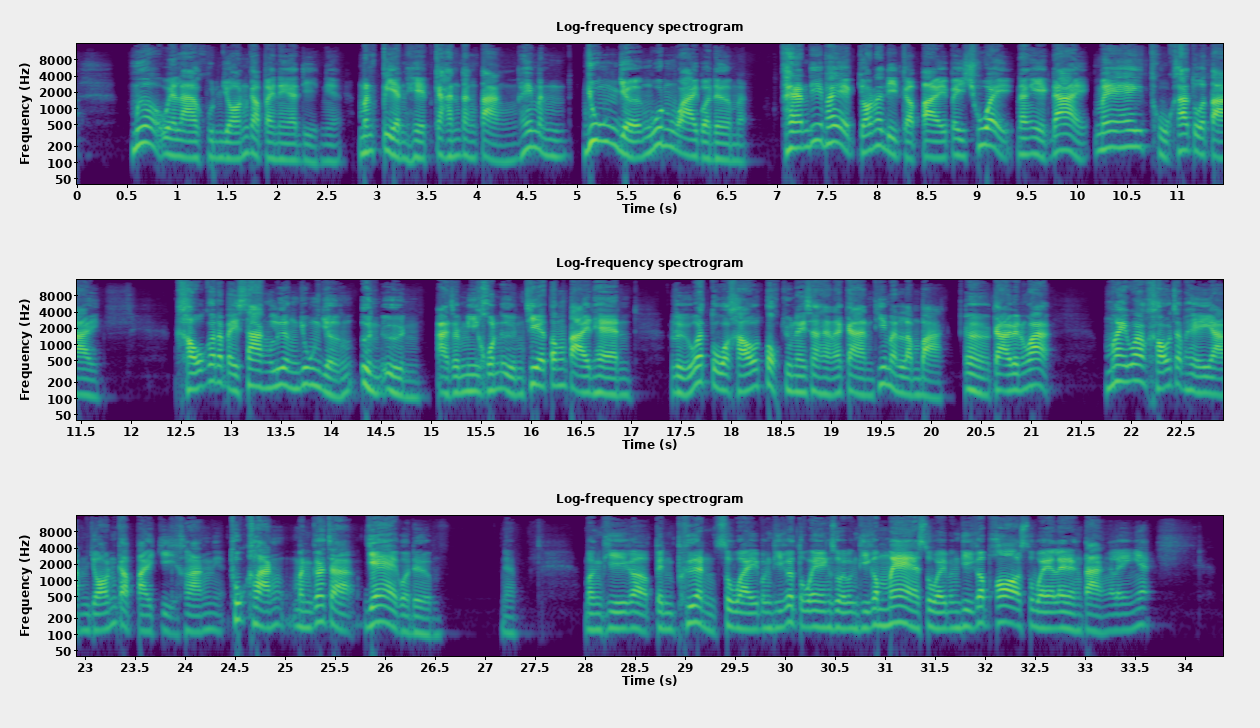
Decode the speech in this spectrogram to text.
เมื่อเวลาคุณย้อนกลับไปในอดีตเนี่ย มันเปลี่ยนเหตุการณ์ต่างๆ ให้มันยุ่งเหยิงวุ่นวายกว่าเดิมอะ แทนที่พระเอกย้อนอดีตกลับไปไปช่วยนางเอกได้ ไม่ให้ถูกฆ่าตัวตาย เขาก็จะไปสร้างเรื่องยุ่งเหยิงอื่น ๆ อาจจะมีคนอื่นที่จะต้องตายแทน หรือว่าตัวเขาตกอยู่ในสถานการณ์ที่มันลำบาก เออกลายเป็นว่า ไม่ว่าเขาจะพยายามย้อนกลับไปกี่ครั้งเนี่ยทุกครั้งมันก็จะแย่กว่าเดิมนะบางทีก็เป็นเพื่อนซวย บางทีก็ตัวเองซวยบางทีก็แม่ซวย บางทีก็พ่อซวยอะไรต่าง ๆ อะไรเงี้ย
